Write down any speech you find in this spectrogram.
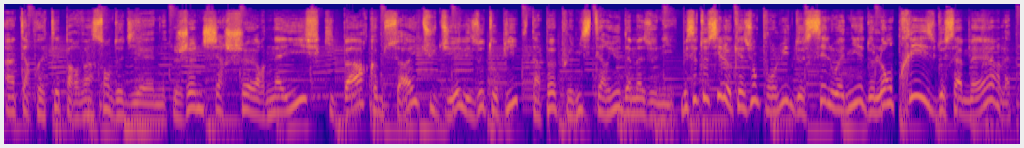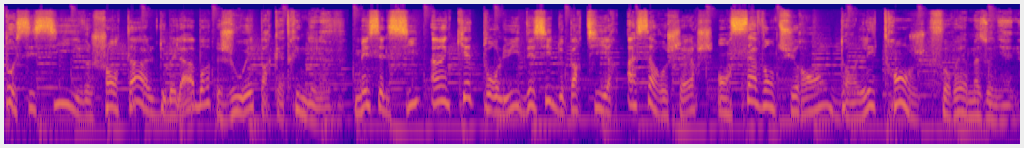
interprété par Vincent De Dienne, jeune chercheur naïf qui part comme ça étudier les utopies. C'est un peuple mystérieux d'Amazonie. Mais c'est aussi l'occasion pour lui de s'éloigner de l'emprise de sa mère, la possessive Chantal de Bellabre, jouée par Catherine Deneuve. Mais celle-ci, inquiète pour lui, décide de partir à sa recherche en s'aventurant dans l'étrange forêt amazonienne.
